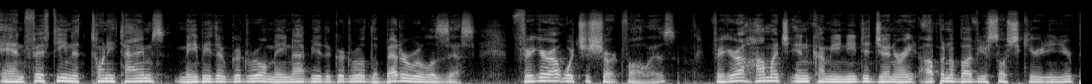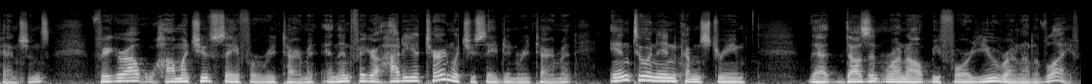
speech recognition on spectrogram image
And 15 to 20 times may be the good rule, may not be the good rule. The better rule is this figure out what your shortfall is, figure out how much income you need to generate up and above your Social Security and your pensions, figure out how much you've saved for retirement, and then figure out how do you turn what you saved in retirement into an income stream that doesn't run out before you run out of life.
